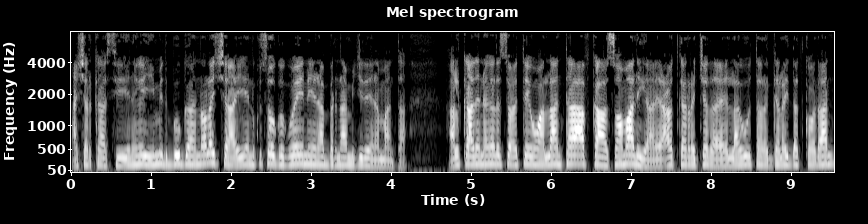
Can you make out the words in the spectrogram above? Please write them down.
Casharkaasi inaga yimid bugga nolosha ayaynu ku soo gogweyneynaa barnaamijyadeena maanta. Halkaad inagala socoteen waa laanta afka soomaaliga ee codka rajada ee lagu talagalay dadkao dhan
